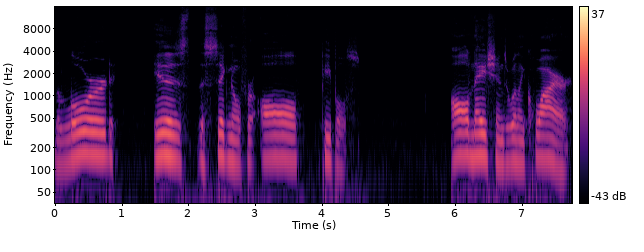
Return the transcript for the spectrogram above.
The Lord is the signal for all peoples. All nations will inquire.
